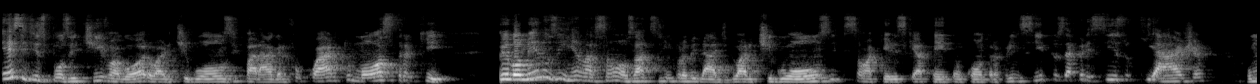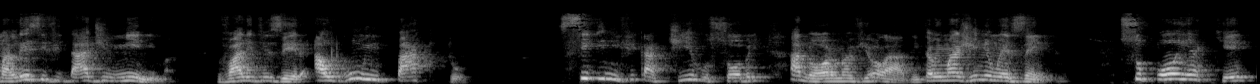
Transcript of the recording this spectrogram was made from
Esse dispositivo, agora, o artigo 11, parágrafo 4, mostra que, pelo menos em relação aos atos de improbidade do artigo 11, que são aqueles que atentam contra princípios, é preciso que haja uma lesividade mínima. Vale dizer, algum impacto significativo sobre a norma violada. Então, imagine um exemplo. Suponha que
